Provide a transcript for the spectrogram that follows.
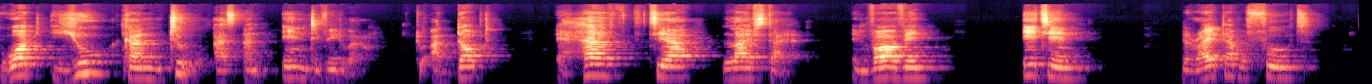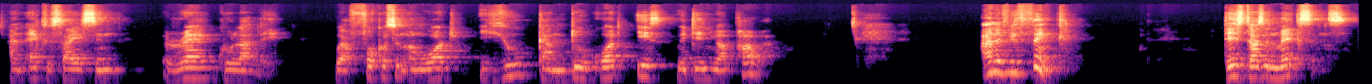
what you can do as an individual to adopt a healthier lifestyle involving eating the right type of foods and exercising regularly. We are focusing on what you can do, what is within your power. And if you think this doesn't make sense,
